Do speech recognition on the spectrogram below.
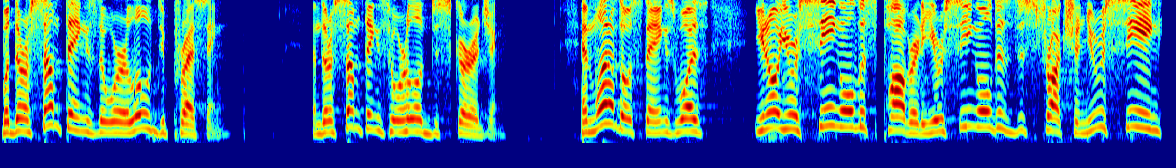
But there are some things that were a little depressing, and there are some things that were a little discouraging. And one of those things was you know, you're seeing all this poverty, you're seeing all this destruction, you're seeing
